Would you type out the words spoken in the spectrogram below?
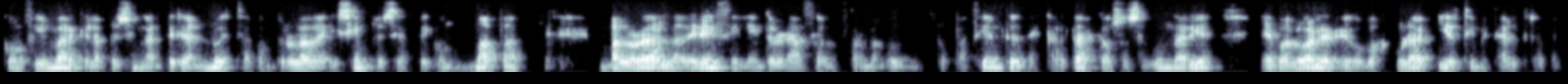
confirmar que la presión arterial no está controlada y siempre se hace con un mapa, valorar la adherencia y la intolerancia a los fármacos de nuestros pacientes, descartar causas secundarias, evaluar el riesgo vascular y optimizar el tratamiento.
